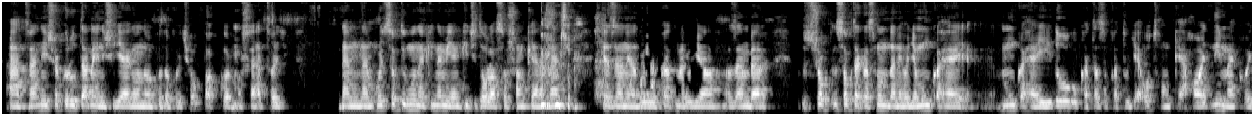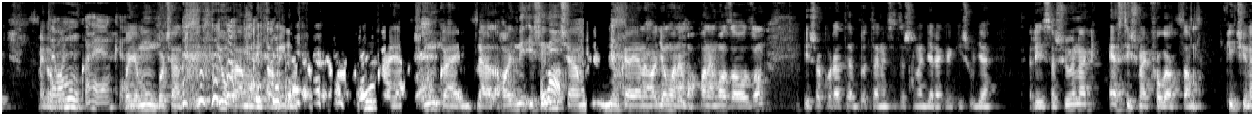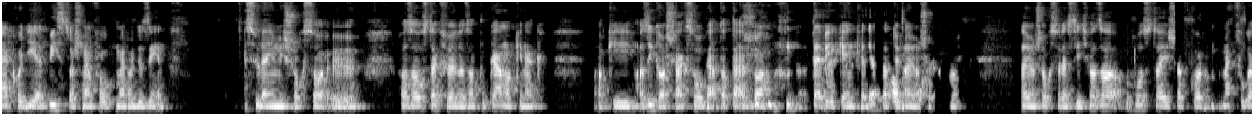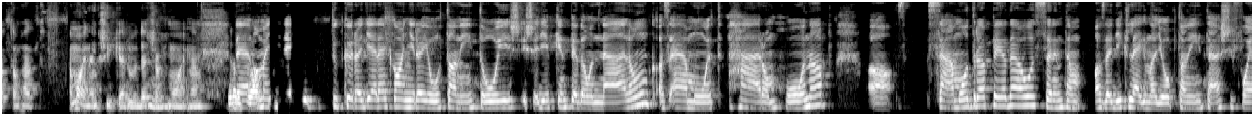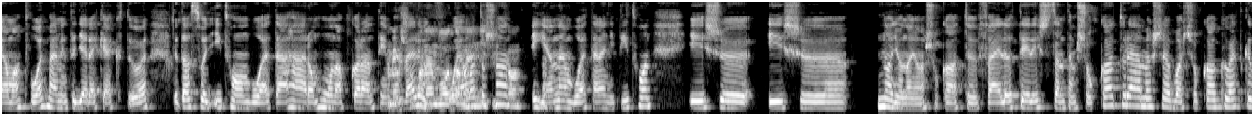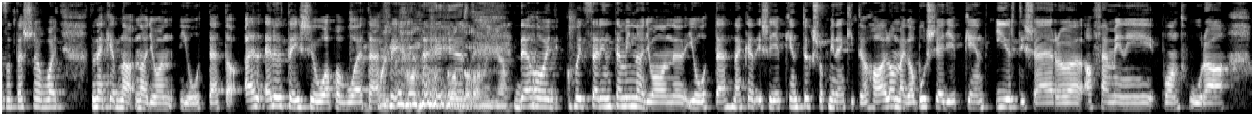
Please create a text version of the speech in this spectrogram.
átvenni, és akkor utána én is így elgondolkodok, hogy hopp, akkor most lehet, hogy nem, nem, hogy szoktunk mondani, nem ilyen kicsit olaszosan kellene kezelni a dolgokat, mert ugye az ember sok, szokták azt mondani, hogy a munkahely, munkahelyi dolgokat, azokat ugye otthon kell hagyni, meg hogy... Meg Nem, ahogy, a munkahelyen kell. Vagy a munk, bocsánat, jól elmondtam, igen, a munkahelyen, a munkahelyen kell hagyni, és én így sem munkahelyen hagyom, hanem, hanem hazahozom, és akkor hát ebből természetesen a gyerekek is ugye részesülnek. Ezt is megfogadtam kicsinek, hogy ilyet biztos nem fogok, mert hogy az én szüleim is sokszor ő, hazahoztak, főleg az apukám, akinek aki az igazságszolgáltatásban tevékenykedett, tehát ő nagyon sokszor, nagyon sokszor ezt így hazahozta, és akkor megfogadtam, hát majdnem sikerült, de csak majdnem. De amennyire tükör a gyerek, annyira jó tanító is, és egyébként például nálunk az elmúlt három hónap az számodra például szerintem az egyik legnagyobb tanítási folyamat volt, már mint a gyerekektől. Tehát az, hogy itthon voltál három hónap karanténban velünk nem folyamatosan, igen, nem voltál ennyit itthon, és, és nagyon-nagyon sokat fejlődtél, és szerintem sokkal türelmesebb, vagy sokkal következetesebb vagy, de neked na- nagyon jó tett. El- előtte is jó apa voltál hogy, fél. Gondolom, gondolom, igen. De hogy, hogy szerintem így nagyon jót tett neked, és egyébként tök sok mindenkitől hallom, meg a Busi egyébként írt is erről a family.hu-ra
